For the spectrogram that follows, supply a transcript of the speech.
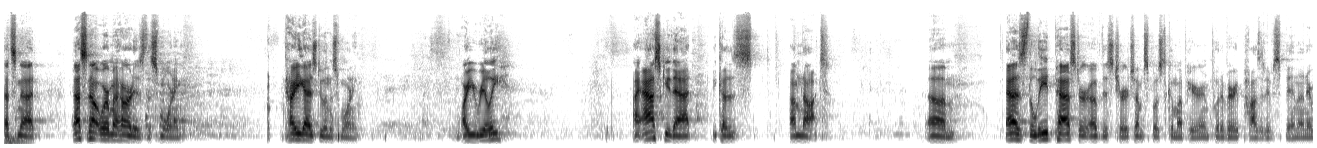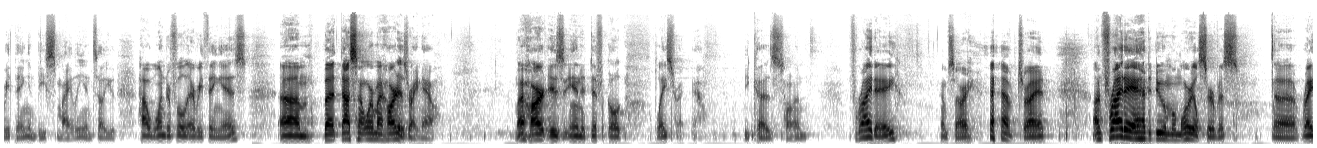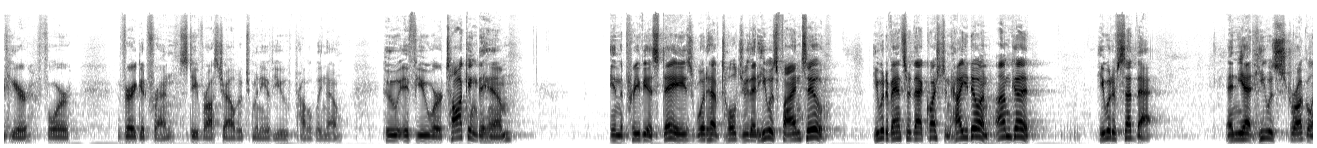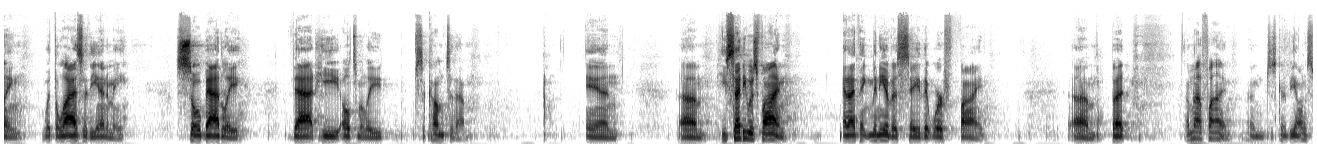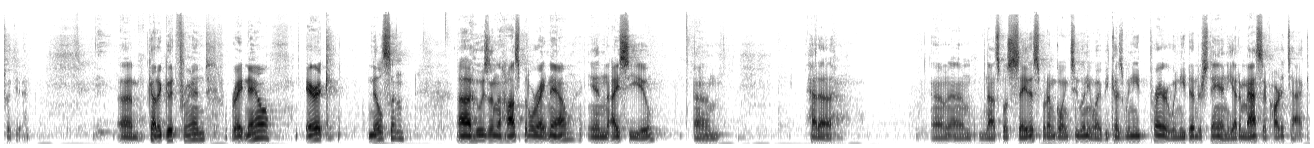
That's not that's not where my heart is this morning. How are you guys doing this morning? Are you really? I ask you that because I'm not. Um, as the lead pastor of this church, I'm supposed to come up here and put a very positive spin on everything and be smiley and tell you how wonderful everything is. Um, but that's not where my heart is right now. My heart is in a difficult place right now because on Friday, I'm sorry, I'm trying. On Friday, I had to do a memorial service uh, right here for a very good friend, Steve Rothschild, which many of you probably know, who, if you were talking to him in the previous days, would have told you that he was fine too. He would have answered that question, "How you doing?" "I'm good." He would have said that. And yet he was struggling with the lies of the enemy so badly that he ultimately succumbed to them. And um, he said he was fine. And I think many of us say that we're fine. Um, but I'm not fine. I'm just going to be honest with you. Um, got a good friend right now, Eric Nilsson, uh, who is in the hospital right now in ICU. Um, had a I'm not supposed to say this, but I'm going to anyway because we need prayer. We need to understand. He had a massive heart attack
